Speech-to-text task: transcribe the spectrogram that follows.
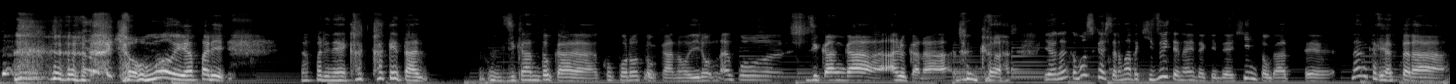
いや思うよやっぱりやっぱりねかかけた時間とか心とかのいろんなこう時間があるからなんかいやなんかもしかしたらまだ気づいてないだけでヒントがあってなんかやったら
